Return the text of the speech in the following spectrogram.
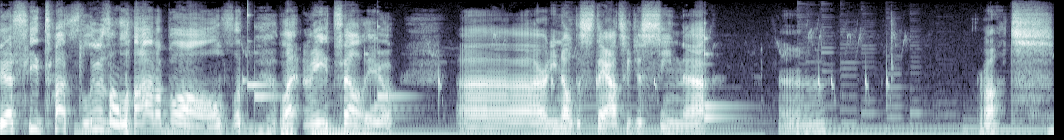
Yes, he does lose a lot of balls, let me tell you. Uh, I already know the stats, we just seen that. Uh, what?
